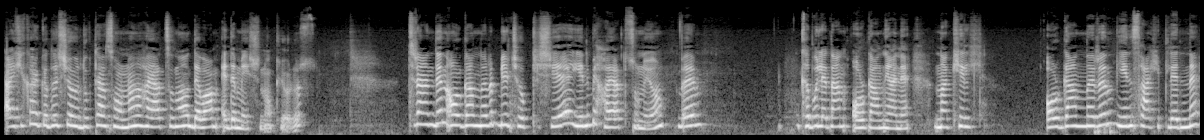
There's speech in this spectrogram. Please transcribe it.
erkek arkadaşı öldükten sonra hayatına devam edemeyişini okuyoruz. Trendin organları birçok kişiye yeni bir hayat sunuyor ve kabul eden organ yani nakil organların yeni sahiplerine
